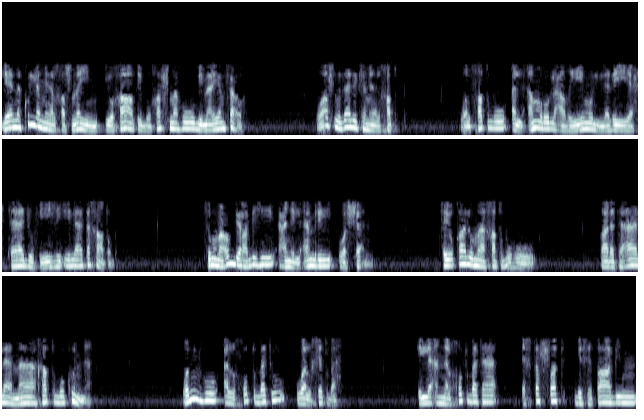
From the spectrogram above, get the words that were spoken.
لأن كل من الخصمين يخاطب خصمه بما ينفعه، وأصل ذلك من الخطب، والخطب الأمر العظيم الذي يحتاج فيه إلى تخاطب، ثم عبر به عن الأمر والشأن، فيقال ما خطبه قال تعالى ما خطبكن. ومنه الخطبة والخطبة. إلا أن الخطبة اختصت بخطاب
